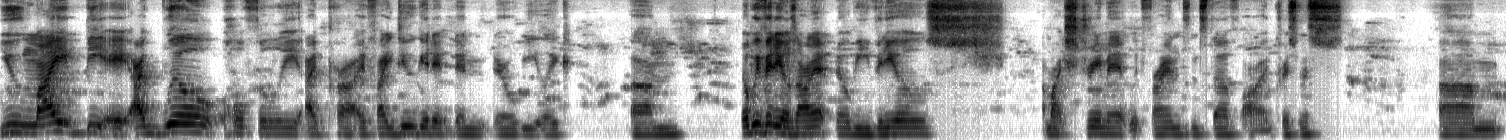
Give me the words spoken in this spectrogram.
you might be a I will hopefully I pro if I do get it then there will be like um there'll be videos on it. There'll be videos I might stream it with friends and stuff on Christmas. Um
